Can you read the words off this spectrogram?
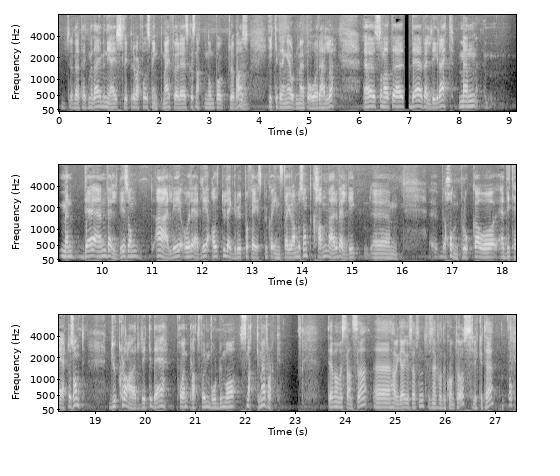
vet jeg ikke med deg, men jeg slipper i hvert fall å sminke meg før jeg skal snakke med noen på Clubhouse. Mm. Ikke trenger jeg ordne meg på håret heller. Uh, sånn at uh, det er veldig greit. Men, men, det er en veldig sånn ærlig og redelig Alt du legger ut på Facebook og Instagram og sånt, kan være veldig uh, håndplukka og editert og sånt. Du klarer ikke det på en plattform hvor du må snakke med folk. Det må vi stanse. Uh, Hallgeir Gustavsen, tusen takk for at du kom til oss. Lykke til. Takk.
